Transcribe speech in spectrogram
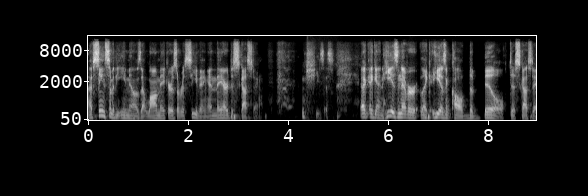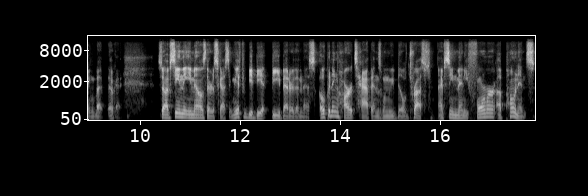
I've seen some of the emails that lawmakers are receiving, and they are disgusting. Jesus." Again, he has never like he hasn't called the bill disgusting, but okay. So I've seen the emails, they're disgusting. We have to be, be, be better than this. Opening hearts happens when we build trust. I've seen many former opponents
